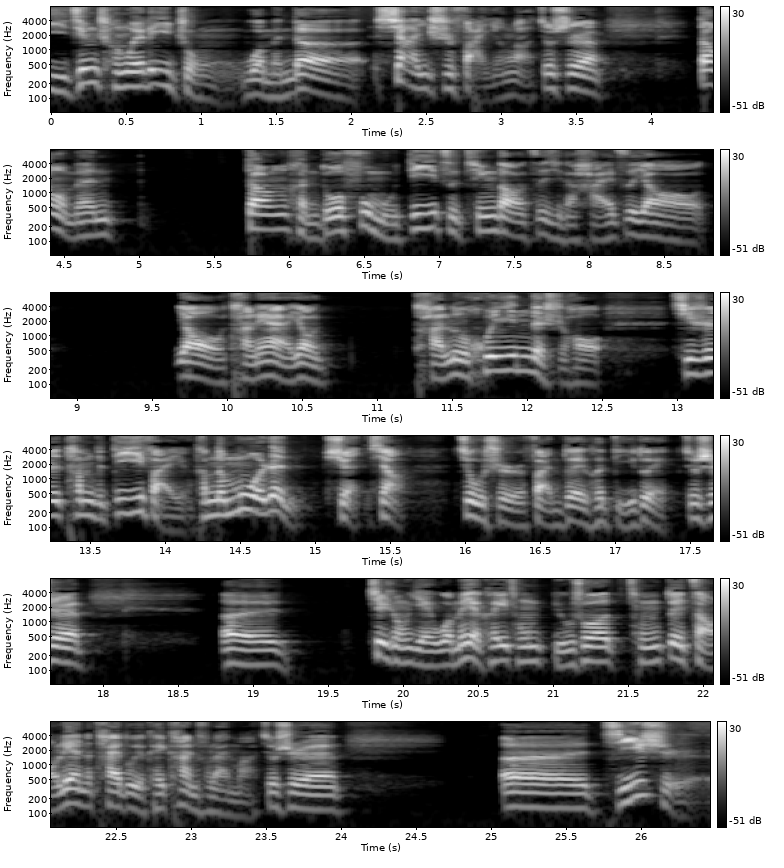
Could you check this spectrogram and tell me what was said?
已经成为了一种我们的下意识反应了，就是当我们当很多父母第一次听到自己的孩子要要谈恋爱、要谈论婚姻的时候，其实他们的第一反应、他们的默认选项就是反对和敌对，就是呃，这种也我们也可以从比如说从对早恋的态度也可以看出来嘛，就是呃，即使。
